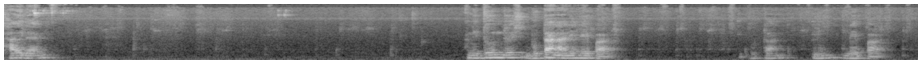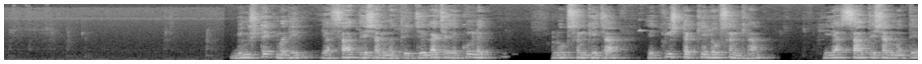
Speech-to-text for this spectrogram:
थायलंड आणि दोन देश भूटान आणि नेपाळ भूटान आणि नेपाळ बिमस्टेकमधील या सात देशांमध्ये जगाच्या एकूण लोकसंख्येच्या एकवीस टक्के लोकसंख्या ही या सात देशांमध्ये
